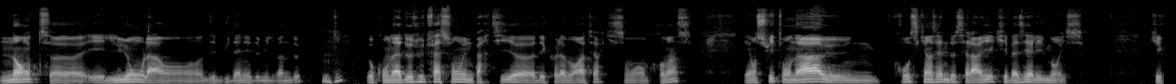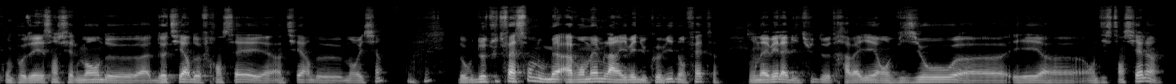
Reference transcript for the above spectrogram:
Nantes et Lyon, là, en début d'année 2022. Mmh Donc on a de toute façon une partie des collaborateurs qui sont en province. Et ensuite, on a une grosse quinzaine de salariés qui est basée à l'île Maurice qui est composé essentiellement de deux tiers de Français et un tiers de Mauriciens. Mhm. Donc de toute façon, nous, avant même l'arrivée du Covid, en fait, on avait l'habitude de travailler en visio euh, et euh, en distanciel.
